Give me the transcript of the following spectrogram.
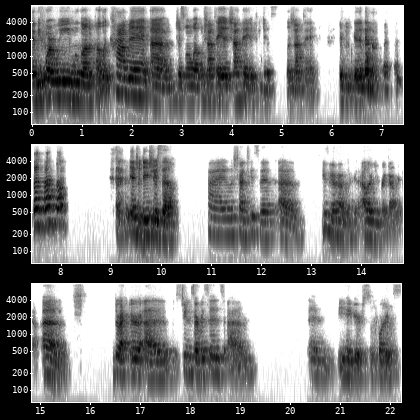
And before we move on to public comment, um, just want to welcome Shantae, Shantae, if you just, LaShante, if you could. Introduce yourself. Hi, LaShanti Smith. Um, excuse me, I'm having like an allergy breakout right now. Um, Director of Student Services, um, and Behavior Supports,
